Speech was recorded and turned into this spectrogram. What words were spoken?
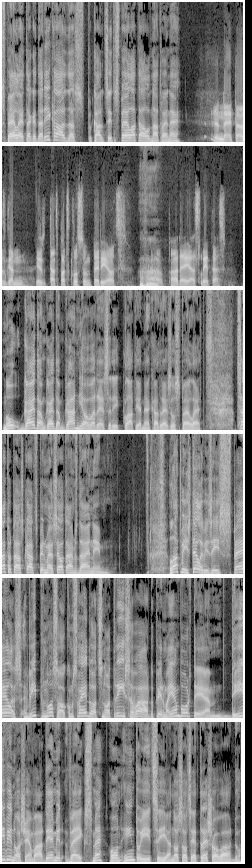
Spēlē tagad arī kādas, kādu citu spēli attālināt, vai ne? Nē, tās gan ir tāds pats klusuma periods Aha. pārējās lietās. Nu, gaidām, gaidām, gan jau varēs arī klātienē kādreiz uzspēlēt. Ceturtās kārtas pirmais jautājums Dainīm. Latvijas televīzijas spēles VIP nosaukums veidots no trīs vārdu pirmajiem burtiem. Divi no šiem vārdiem ir veiksme un intuīcija. Nosauciet trešo vārdu.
